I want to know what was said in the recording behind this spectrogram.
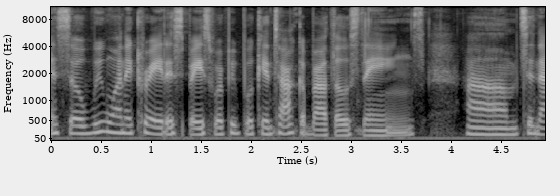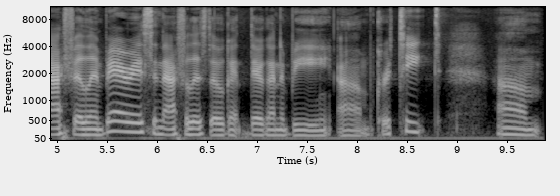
And so we want to create a space where people can talk about those things, um, to not feel embarrassed and not feel as though they're going to be um, critiqued, um,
